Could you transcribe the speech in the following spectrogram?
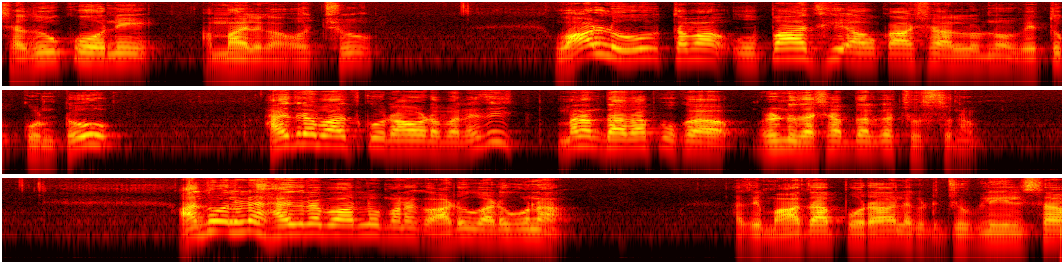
చదువుకోని అమ్మాయిలు కావచ్చు వాళ్ళు తమ ఉపాధి అవకాశాలను వెతుక్కుంటూ హైదరాబాద్కు రావడం అనేది మనం దాదాపు ఒక రెండు దశాబ్దాలుగా చూస్తున్నాం. అందువల్లనే హైదరాబాద్లో మనకు అడుగు అడుగున అది మాదాపురా లేకపోతే జూబ్లీ హిల్సా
